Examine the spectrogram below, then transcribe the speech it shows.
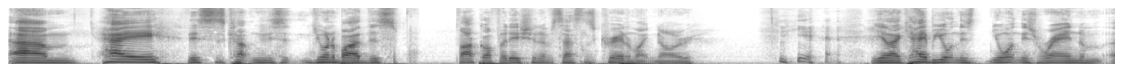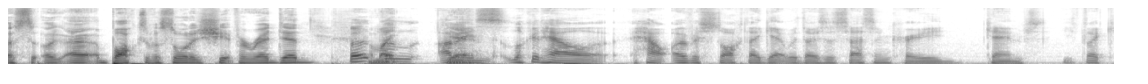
um, hey, this is company. This is, you want to buy this fuck off edition of Assassin's Creed. I'm like, no. yeah. You're like, hey, but you want this? You want this random a, a box of assorted shit for Red Dead? But, but like, I yes. mean, look at how how overstocked they get with those Assassin's Creed games. You- Like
